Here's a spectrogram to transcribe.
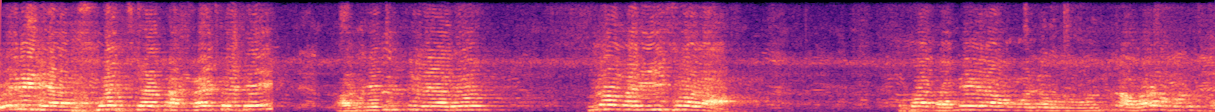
ஏவிடியா ஸ்போர்ட்ஸ் கிளப் அண்ட் மேற்பேட்டை அதன் எதிர்த்து விளையாடும் புல்லாமணி ஈஸ்வரா. இப்ப தமிழா அவங்கள்ட்ட ஒரு ஒன்று அவரை போட்டு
